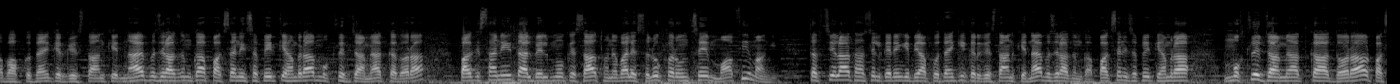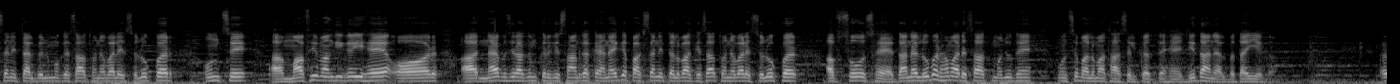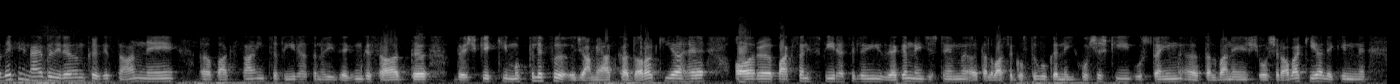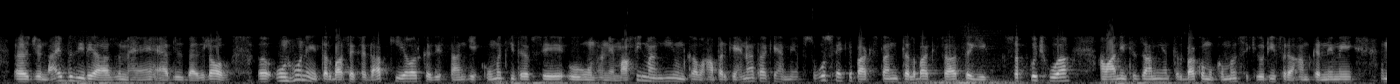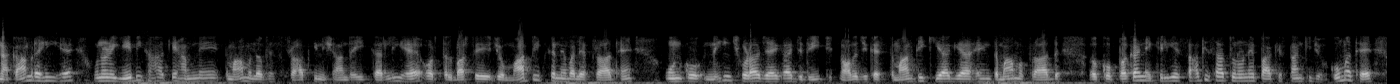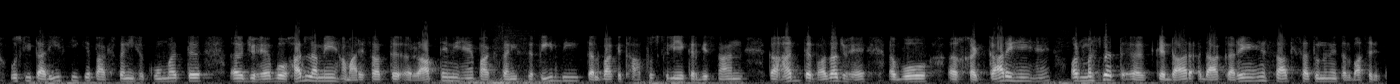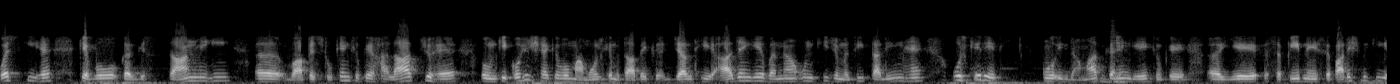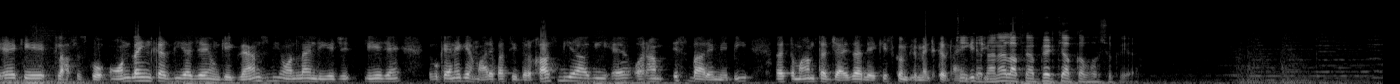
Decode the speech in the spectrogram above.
अब आपको बताएँ, किर्गिस्तान के नायब वजी का पाकिस्तानी सफीर के हमरा मुख्तलिफ़ जामियात का दौरा। पाकिस्तानी तालब इलमों के साथ होने वाले सलूक पर उनसे माफ़ी मांगी। तफसीत हासिल करेंगे भी आपको बताएँ कि किर्गिस्तान के नायब वजी का पाकिस्तानी सफीर के हमरा मुख्तलिफ़ जामियात का दौरा और पाकिस्तानी तालब इलमों के साथ होने वाले सलूक पर उनसे माफ़ी मांगी गई है और नायब वजी किर्गिस्तान का कहना है कि पाकिस्तानी तलबा के साथ होने वाले सलूक पर अफसोस है। दानियाल उमर हमारे साथ मौजूद हैं, उनसे मालूम हासिल करते हैं। जी दानियाल, बताइएगा। देखिए, नायब वजी अजम किर्गिस्तान ने पाकिस्तानी सफ़ीर हसन अली जैगम के साथ बेशकिक की मुख्तलिफ़ जामियात का दौरा किया है और पाकिस्तानी सफ़ीर हसन अली जैगम ने जिस टाइम तलबा से गुफ्तु करने की कोशिश की, उस टाइम तलबा ने शोर शराबा किया, लेकिन जो नायब वजी अजम हैं, आदिल बैजलॉव उन्होंने तलबा से खिताब किया और किर्गिस्तान की हुकूमत की तरफ़ से उन्होंने माफ़ी मांगी। उनका वहाँ पर कहना था कि हमें अफसोस है कि पाकिस्तानी तलबा के साथ ये सब कुछ हुआ। हमारी इंतजामिया तलबा को मुकम्मल सिक्योरिटी फराहम करने में नाकाम रही है। उन्होंने ये भी कहा कि हमने तमाम मुलविस अफराद की निशानदही कर ली है और तलबा से जो मारपीट करने वाले अफराद हैं, उनको नहीं छोड़ा जाएगा। जदीद टेक्नोलॉजी का इस्तेमाल भी किया गया है। इन तमाम अफराद को पकड़ने के लिए साथ ही साथ उन्होंने पाकिस्तान की जो हुकूमत है, उसकी तारीफ़ की कि पाकिस्तानी हुकूमत जो है, वो हर लम्हे हमारे साथ रबते में है। पाकिस्तानी सफीर भी तलबा के तहफ़ के लिए किर्गिस्तान का हर दरवाज़ा जो है, वो खटका रहे हैं और मसबत किरदार अदा कर रहे हैं। साथ ही साथ उन्होंने तलबा से रिक्वेस्ट की है कि वो किर्गिस्तान में ही वापस रुकें, क्योंकि हालात जो है उनकी कोशिश है कि वो मामूल के मुताबिक जल्द ही आ जाएँगे वरना उनकी जो मजीद तालीम है उसके लिए वो इकदाम करेंगे क्योंकि ये सपीर ने सिफारिश भी की है कि क्लासेस को ऑनलाइन कर दिया जाए उनके एग्ज़ाम्स भी ऑनलाइन लिए लिए जाएँ। वो कहने हैं कि हमारे पास ये दरख्वास्त भी आ गई है और हम इस बारे में भी तमाम तर जायजा लेके इसको इम्प्लीमेंट करवाएँगे आपने अपडेट किया आपका बहुत शुक्रिया।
